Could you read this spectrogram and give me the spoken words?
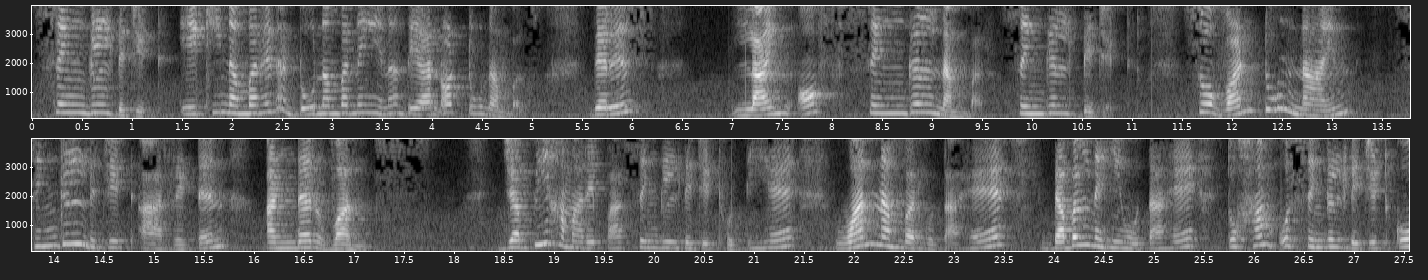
single digit. एक ही नंबर है ना दो नंबर नहीं है ना दे आर नॉट टू नंबर्स देर इज लाइन ऑफ सिंगल नंबर सिंगल डिजिट सो वन टू नाइन सिंगल डिजिट आर रिटन under ones. जब भी हमारे पास सिंगल डिजिट होती है, वन नंबर होता है, डबल नहीं होता है तो हम उस सिंगल डिजिट को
